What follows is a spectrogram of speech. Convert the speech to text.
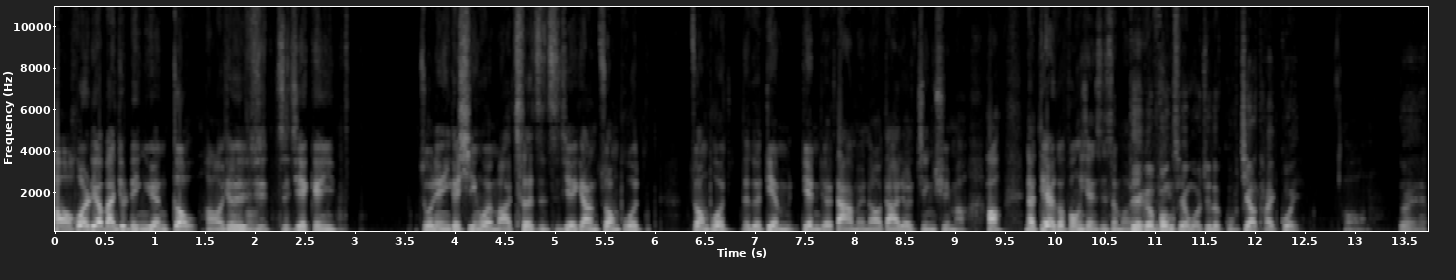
好，或者要不然就零元购，好，就是直接给你。昨天一个新闻嘛，车子直接这样撞破撞破那个店店的大门，然后大家就进去嘛。好，那第二个风险是什么？第二个风险，我觉得股价太贵。哦，对，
